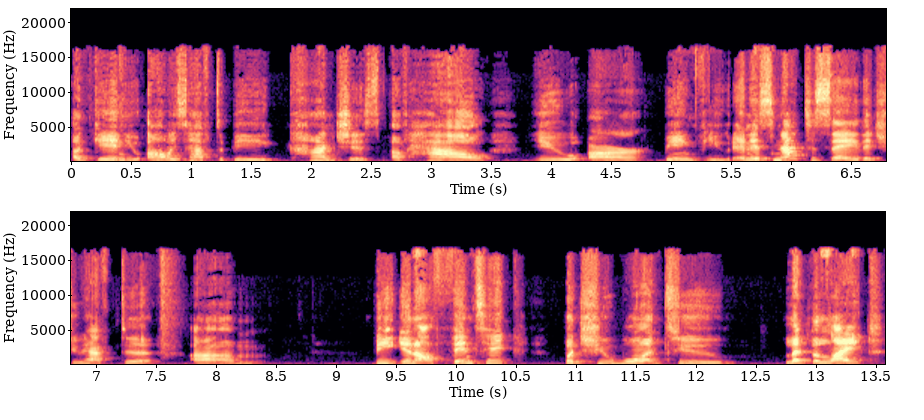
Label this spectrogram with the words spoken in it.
again, you always have to be conscious of how you are being viewed. And it's not to say that you have to um, be inauthentic, but you want to let the light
